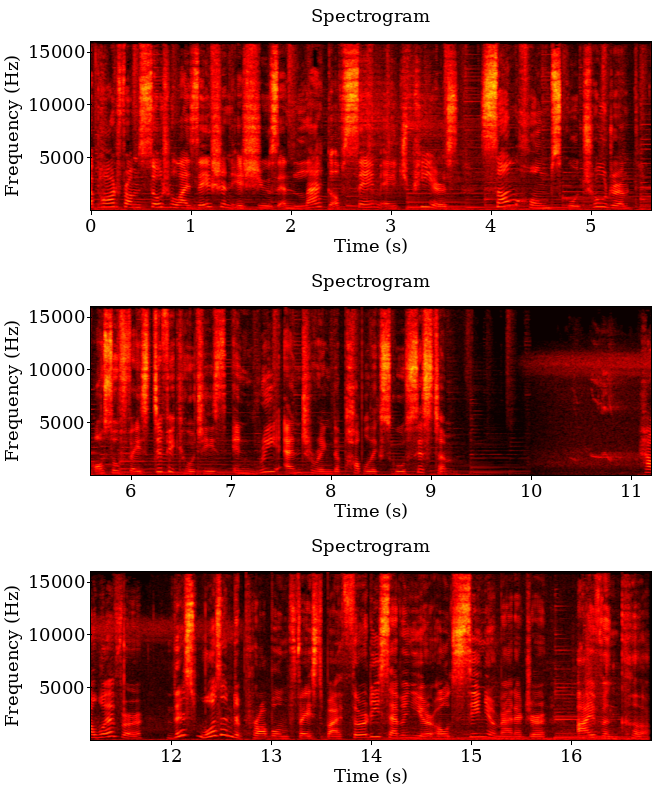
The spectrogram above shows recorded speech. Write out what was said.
Apart from socialization issues and lack of same age peers, some homeschool children also face difficulties in re entering the public school system. However, this wasn't a problem faced by 37 year old senior manager Ivan Ke.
